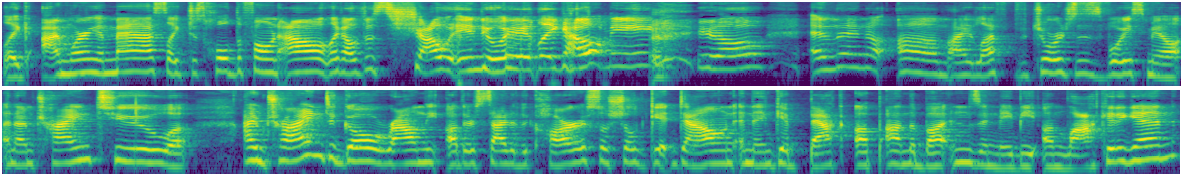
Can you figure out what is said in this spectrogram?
Like, I'm wearing a mask. Like, just hold the phone out. Like, I'll just shout into it. Like, help me, you know. And then um, I left George's voicemail, and I'm trying to. I'm trying to go around the other side of the car so she'll get down and then get back up on the buttons and maybe unlock it again.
